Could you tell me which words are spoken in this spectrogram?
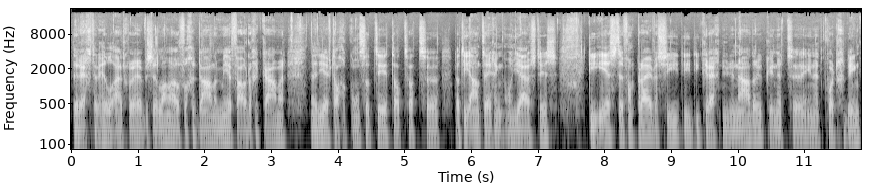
de rechter heel uitgebreid, hebben ze lang over gedaan. Een meervoudige kamer. Eh, die heeft al geconstateerd dat, dat, uh, dat die aantekening onjuist is. Die eerste van privacy, die, die krijgt nu de nadruk in het, uh, in het kort geding.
